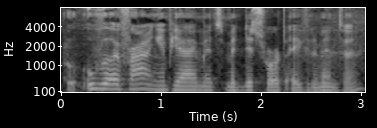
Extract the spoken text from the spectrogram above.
Ho- Hoeveel ervaring heb jij met, met dit soort evenementen?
